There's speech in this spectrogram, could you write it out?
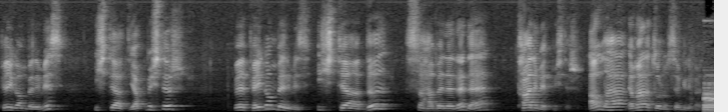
Peygamberimiz iştihat yapmıştır. Ve peygamberimiz iştihadı sahabelere de talim etmiştir. Allah'a emanet olun sevgili kardeşlerim.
